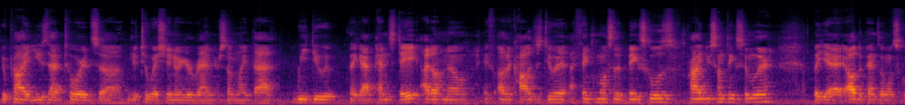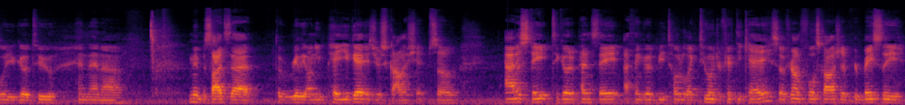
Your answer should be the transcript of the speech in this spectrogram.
you'll probably use that towards uh, your tuition or your rent or something like that. We do it like at Penn State. I don't know if other colleges do it. I think most of the big schools probably do something similar. But yeah, it all depends on what school you go to. And then, uh, I mean, besides that, the really only pay you get is your scholarship. So out of state to go to Penn State, I think it would be total like 250k. So if you're on full scholarship, you're basically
